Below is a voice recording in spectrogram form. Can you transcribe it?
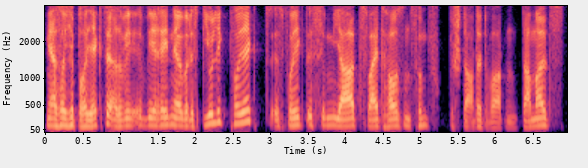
Ja, solche Projekte, also wir, wir reden ja über das Biolik-Projekt. Das Projekt ist im Jahr 2005 gestartet worden. Damals äh,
